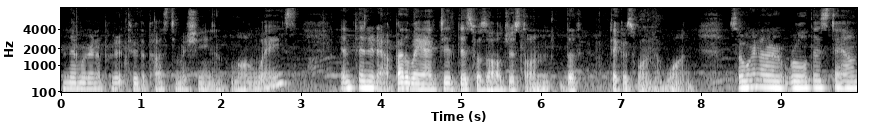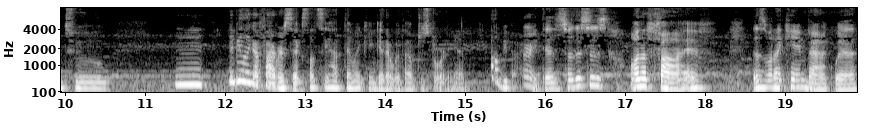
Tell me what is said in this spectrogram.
And then we're gonna put it through the pasta machine long ways and thin it out. By the way, I did, this was all just on the thickest one of one. So we're gonna roll this down to mm, maybe like a five or six. Let's see how thin we can get it without distorting it. I'll be back. All right, so this is on a five. This is what I came back with.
